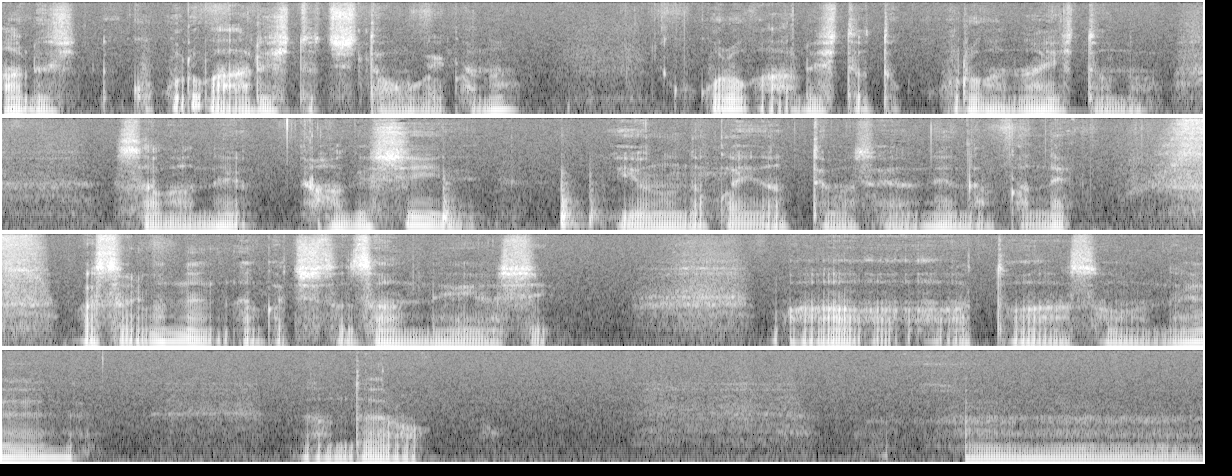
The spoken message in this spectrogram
ある心がある人って言った方がいいかな。心がある人と心がない人の差がね激しい世の中になってますよね。なんかね。それがねなんかちょっと残念やし。まああとはそうね。なんだろう。うん。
